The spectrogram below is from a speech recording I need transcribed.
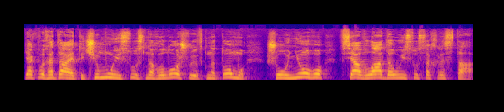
Як ви гадаєте, чому Ісус наголошує на тому, що у нього вся влада у Ісуса Христа?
